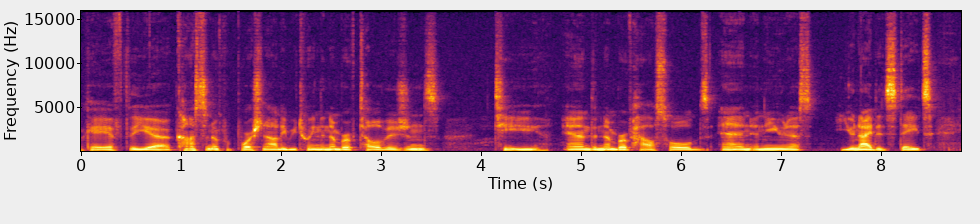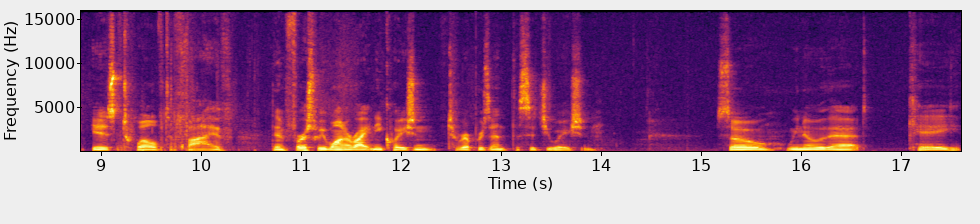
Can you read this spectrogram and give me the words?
Okay, if the uh, constant of proportionality between the number of televisions, T, and the number of households, N, in the US, United States is 12 to 5, then first we want to write an equation to represent the situation. So we know that K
